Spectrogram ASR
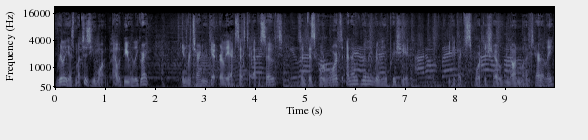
really as much as you want. That would be really great. In return, you get early access to episodes, some physical rewards, and I would really, really appreciate it. If you'd like to support the show non monetarily,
